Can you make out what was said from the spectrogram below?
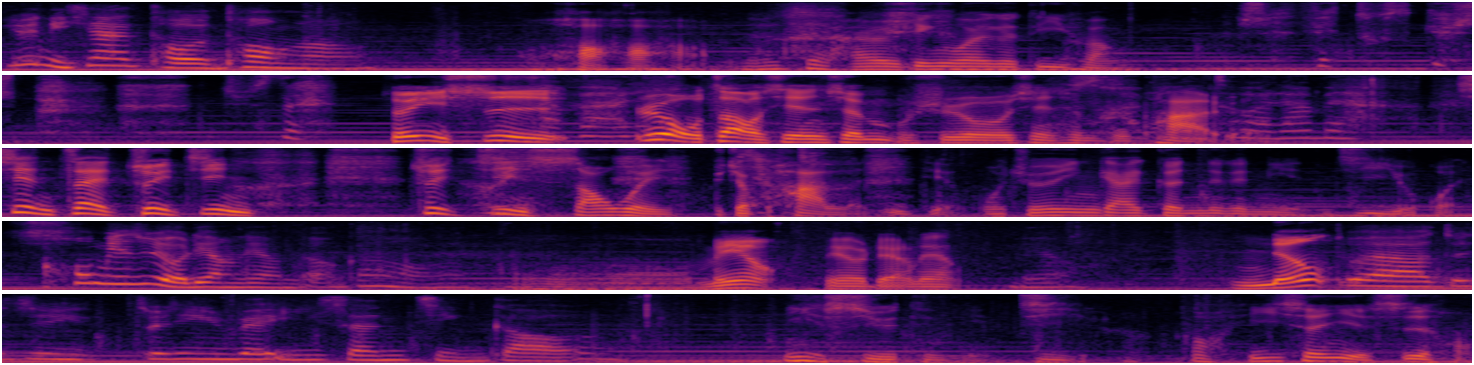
因为你现在头很痛啊。好好好，那这还有另外一个地方。所以是肉燥先生，不是肉肉先生不怕人。现在最近最近稍微比较怕冷一点，我觉得应该跟那个年纪有关系。后面是有亮亮的，刚好。哦，没有没有亮亮，没有。No。对啊，最近最近被医生警告了。你也是有点年纪了哦，医生也是哈，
